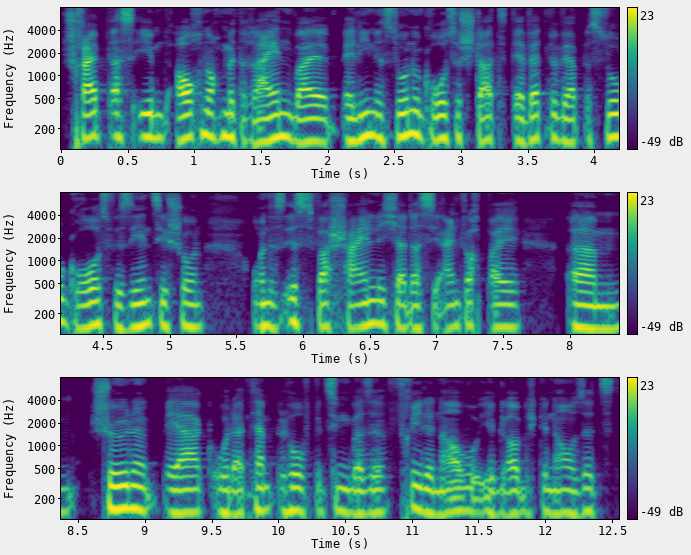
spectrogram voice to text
schreibt das eben auch noch mit rein, weil Berlin ist so eine große Stadt, der Wettbewerb ist so groß, wir sehen sie schon und es ist wahrscheinlicher, dass sie einfach bei ähm, Schöneberg oder Tempelhof beziehungsweise Friedenau, wo ihr glaube ich genau sitzt,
